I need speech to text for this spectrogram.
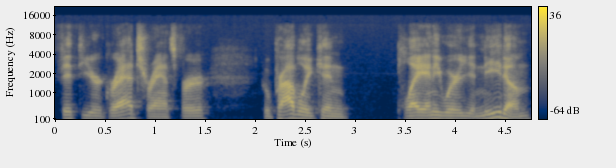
fifth year grad transfer who probably can play anywhere you need him.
